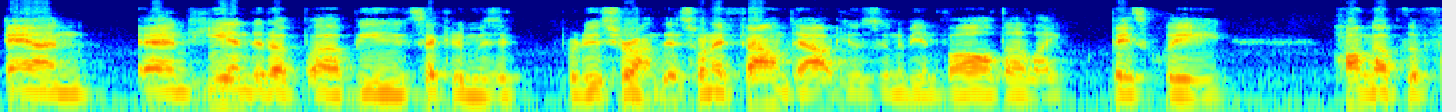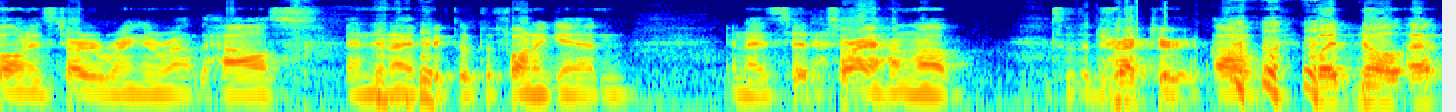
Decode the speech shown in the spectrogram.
and and he ended up uh, being executive music producer on this. When I found out he was going to be involved, I like basically hung up the phone and started ringing around the house, and then I picked up the phone again, and I said, "Sorry, I hung up." To the director, uh, but no, uh,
